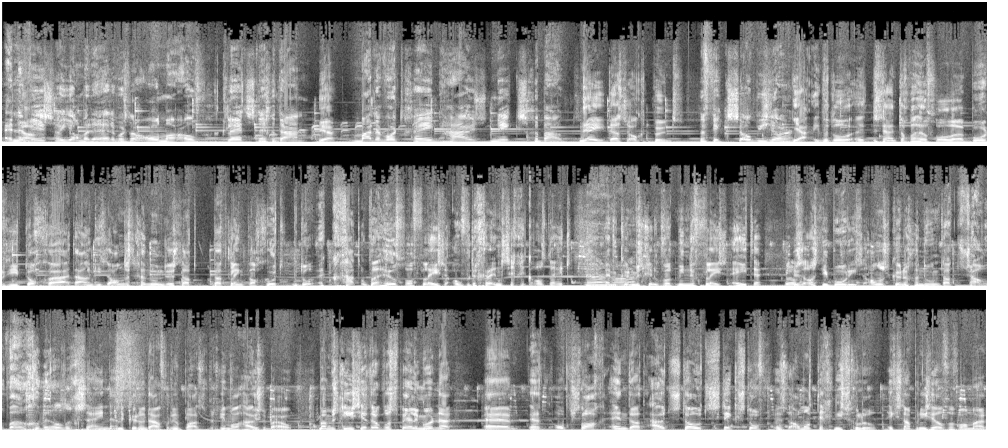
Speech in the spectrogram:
En Nou, weer zo jammer, hè? Er wordt er allemaal over gekletst en gedaan. Ja. Maar er wordt geen huis, niks gebouwd. Nee, dat is ook het punt. Dat vind ik zo bizar. Ja, ik bedoel, er zijn toch wel heel veel eh, boeren die toch eh, uiteindelijk iets anders gaan doen. Dus dat, dat klinkt wel goed. Ik bedoel, er gaat ook wel heel veel vlees over de grens, zeg ik altijd. En we kunnen misschien ook wat minder vlees eten. Dus als die boeren iets anders kunnen gaan doen, dat zou wel geweldig zijn. En dan kunnen we daarvoor in plaats misschien wel huizen bouwen. Maar misschien zit er ook wel speling hoor. Naar eh, het opslag en dat uitstoot, stikstof. Dat is allemaal technisch gelul. Ik snap er niet heel veel van, maar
